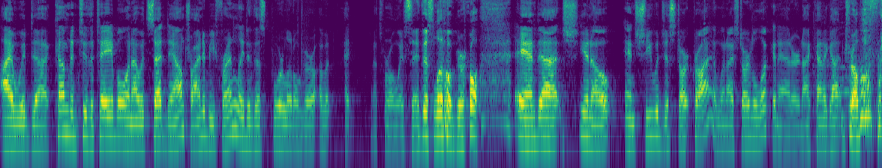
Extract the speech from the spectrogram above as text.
I would uh, come into the table and I would sit down, trying to be friendly to this poor little girl. I would, I, that's the wrong way to say this little girl, and uh, she, you know, and she would just start crying when I started looking at her, and I kind of got in trouble for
